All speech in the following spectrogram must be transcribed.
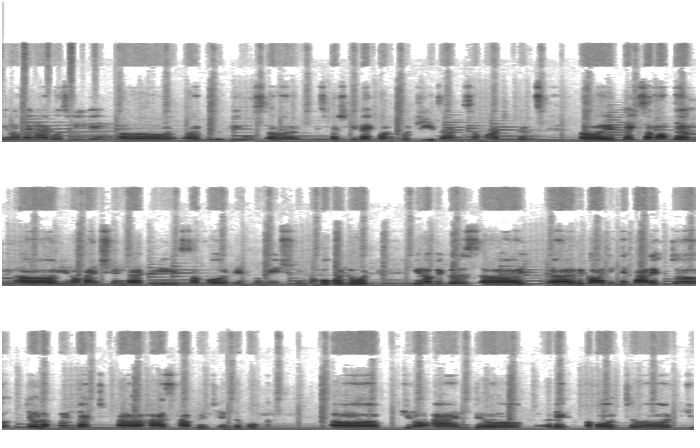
you know, when I was reading uh, uh, the reviews, uh, especially like on Goodreads and some articles, uh, it, like some of them, you know, mentioned that they suffered information overload, you know, because regarding the character development that has happened in the book. You know, and like about you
